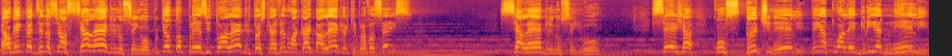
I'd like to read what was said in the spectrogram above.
É alguém que está dizendo assim: ó, se alegre no Senhor, porque eu estou preso e estou alegre. Estou escrevendo uma carta alegre aqui para vocês. Se alegre no Senhor, seja constante nele, tenha a tua alegria nele.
